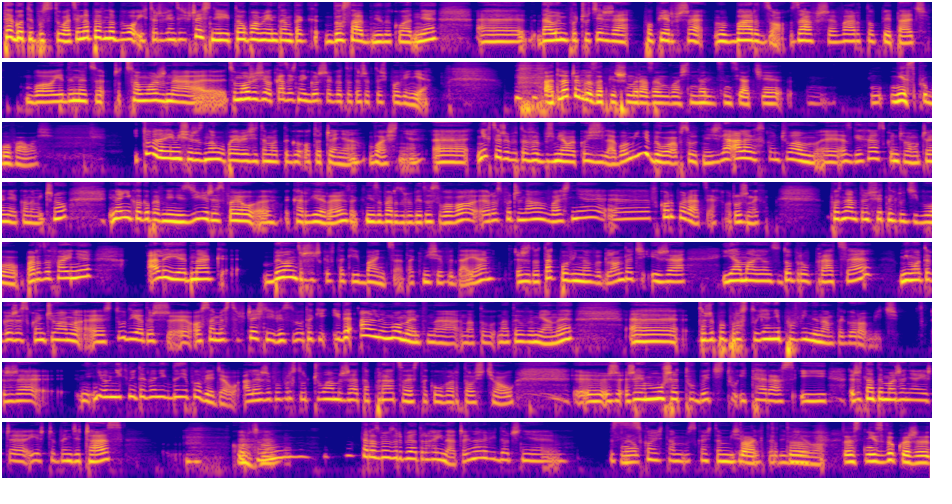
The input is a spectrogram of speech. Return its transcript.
tego typu sytuacje, na pewno było ich też więcej wcześniej, to pamiętam tak dosadnie, dokładnie, e, dały mi poczucie, że po pierwsze, no bardzo, zawsze warto pytać, bo jedyne, co, co, można, co może się okazać najgorszego, to to, że ktoś powie nie. A dlaczego za pierwszym razem właśnie na licencjacie nie spróbowałaś? I tu wydaje mi się, że znowu pojawia się temat tego otoczenia, właśnie. E, nie chcę, żeby to wybrzmiało jakoś źle, bo mi nie było absolutnie źle, ale skończyłam e, SGH, skończyłam uczelnię ekonomiczną. No i nikogo pewnie nie zdziwi, że swoją e, karierę, tak nie za bardzo lubię to słowo, rozpoczynałam właśnie w korporacjach różnych. Poznałam tam świetnych ludzi, było bardzo fajnie, ale jednak byłam troszeczkę w takiej bańce, tak mi się wydaje, że to tak powinno wyglądać i że ja mając dobrą pracę, mimo tego, że skończyłam e, studia też e, o semestr wcześniej, więc to był taki idealny moment na, na, to, na tę wymianę, e, to że po prostu ja nie powinnam tego robić. Że nie wiem, nikt mi tego nigdy nie powiedział, ale że po prostu czułam, że ta praca jest taką wartością, że, że ja muszę tu być, tu i teraz i że na te marzenia jeszcze, jeszcze będzie czas. Kurczę, no, mhm. teraz bym zrobiła trochę inaczej, no ale widocznie no, skądś, tam, skądś tam mi się tak, to wtedy to, wzięło. To jest niezwykłe, że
